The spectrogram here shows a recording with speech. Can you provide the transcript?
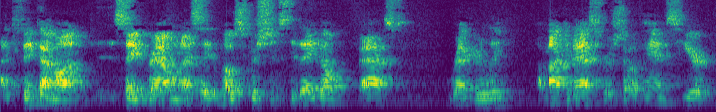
I think I'm on safe ground when I say that most Christians today don't fast regularly. I'm not going to ask for a show of hands here,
